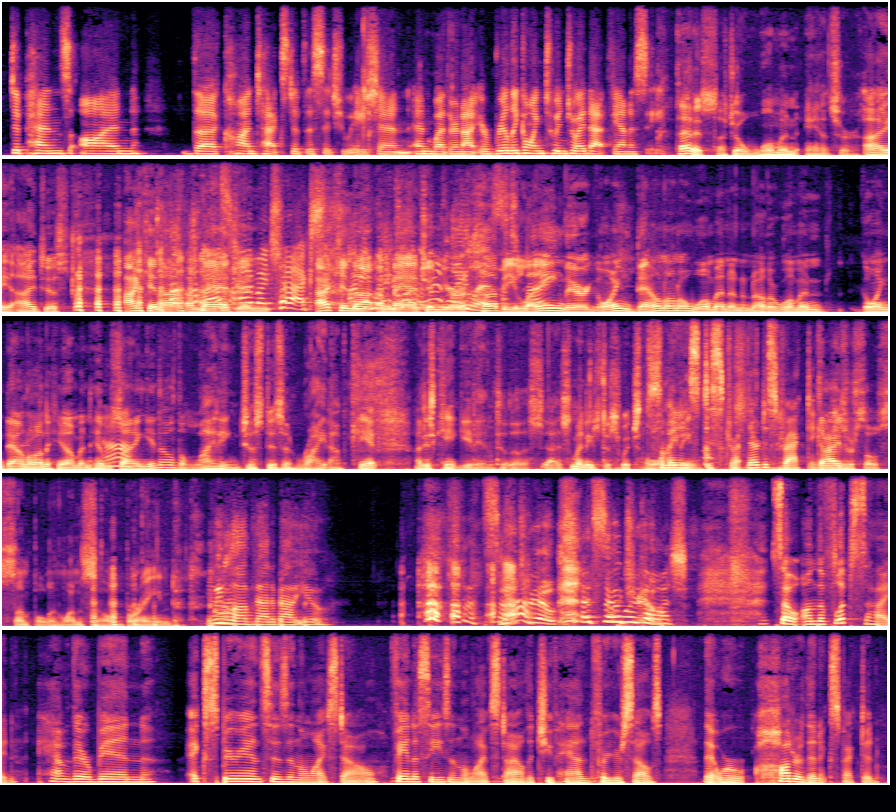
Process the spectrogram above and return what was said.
depends on the context of the situation and whether or not you're really going to enjoy that fantasy. That is such a woman answer. I, I just, I cannot imagine. I checked. I cannot I mean, imagine your have playlists, hubby right? laying there going down on a woman and another woman going down on him and him Yeah. saying, you know, the lighting just isn't right. I can't, I just can't get into this. Uh, Somebody needs to switch the Somebody lighting. needs distra- they're distracting. Guys me. are so simple and one cell brained. We love that about you. That's so true. That's so oh my true. gosh. So, on the flip side, have there been experiences in the lifestyle, fantasies in the lifestyle that you've had for yourselves that were hotter than expected?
